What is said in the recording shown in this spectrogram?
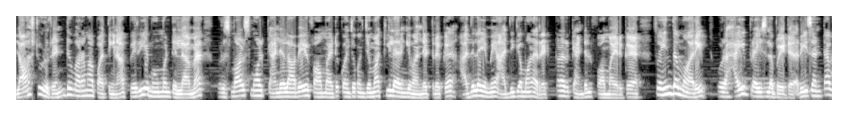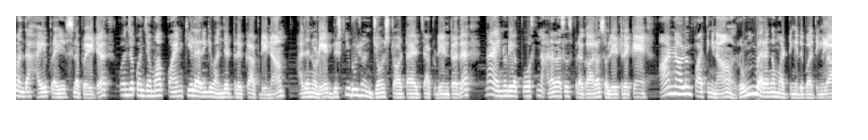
லாஸ்ட் ஒரு ரெண்டு வாரமாக பார்த்தீங்கன்னா பெரிய மூவ்மெண்ட் இல்லாமல் ஒரு ஸ்மால் ஸ்மால் கேண்டலாகவே ஃபார்ம் ஆகிட்டு கொஞ்சம் கொஞ்சமாக கீழே இறங்கி வந்துட்டு இருக்கு. அதுலேயுமே அதிகமான ரெட் கலர் கேண்டில் ஃபார்ம் ஆயிருக்கு. ஸோ இந்த மாதிரி ஒரு ஹை ப்ரைஸில் போயிட்டு ரீசெண்டாக வந்த ஹை ப்ரைஸில் போயிட்டு கொஞ்சம் கொஞ்சமாக காயின் கீழே இறங்கி வந்துட்டு இருக்கு அப்படின்னா அதனுடைய டிஸ்ட்ரிபியூஷன் ஜோன் ஸ்டார்ட் ஆயிடுச்சு அப்படின்றத நான் என்னுடைய பர்சனல் அனாலிசிஸ் பிரகாரம் சொல்லிட்டு இருக்கேன் ஆனாலும் பார்த்தீங்கன்னா ரொம்ப இறங்க மாட்டேங்குது பார்த்தீங்களா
